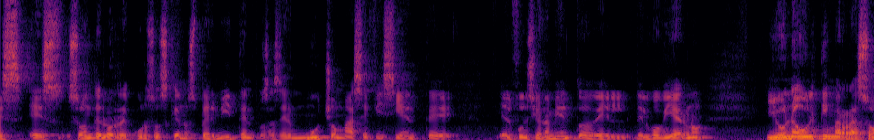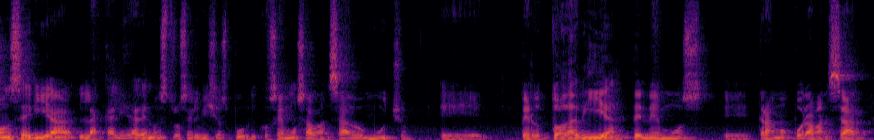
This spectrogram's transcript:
es, son de los recursos que nos permiten pues, hacer mucho más eficiente el funcionamiento del, gobierno. Y una última razón sería la calidad de nuestros servicios públicos. Hemos avanzado mucho, eh, pero todavía tenemos eh, tramo por avanzar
